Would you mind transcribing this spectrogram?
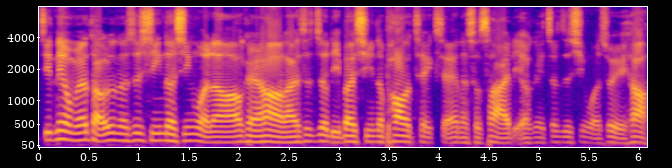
今天我们要讨论的是新的新闻了，OK，好，来是这礼拜新的 Politics and Society，OK，政治新闻，所以哈，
